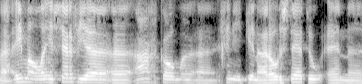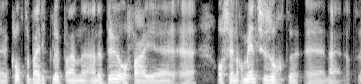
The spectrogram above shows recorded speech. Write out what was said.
Nou, eenmaal in Servië uh, aangekomen, uh, ging hij een keer naar Rode Ster toe en uh, klopte bij die club aan, aan de deur of, hij, of ze nog mensen zochten. nou, dat,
